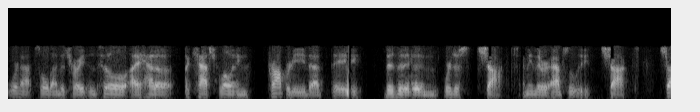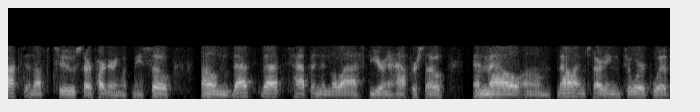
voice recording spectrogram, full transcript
were not sold on Detroit until I had a, a cash flowing property that they visited and were just shocked. I mean, they were absolutely shocked, shocked enough to start partnering with me. So um, that that's happened in the last year and a half or so, and now um, now I'm starting to work with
